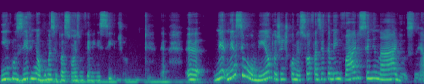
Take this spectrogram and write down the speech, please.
e, inclusive, em algumas situações, um feminicídio. É, nesse momento, a gente começou a fazer também vários seminários, né,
